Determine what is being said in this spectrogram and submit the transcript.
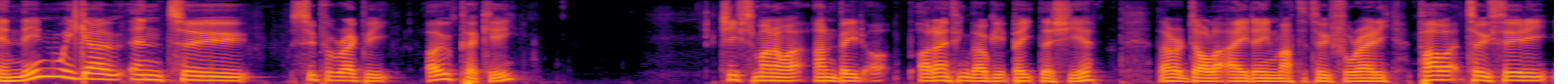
And then we go into Super Rugby Aupiki. Chiefs Manawa unbeat. I don't think they'll get beat this year. They're $1.18, Mata 2 Power 230.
